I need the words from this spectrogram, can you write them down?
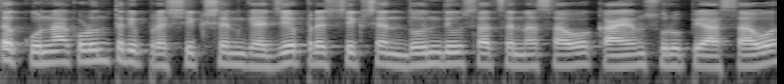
तर कुणाकडून तरी प्रशिक्षण घ्या. जे प्रशिक्षण दोन दिवसाचं नसावं कायमस्वरूपी असावं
